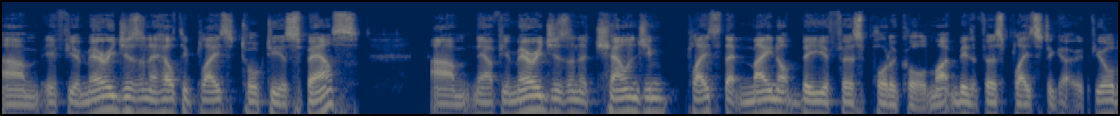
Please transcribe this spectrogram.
Um, if your marriage isn't a healthy place, talk to your spouse. Um, now, if your marriage is in a challenging place, that may not be your first protocol, might be the first place to go. If your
